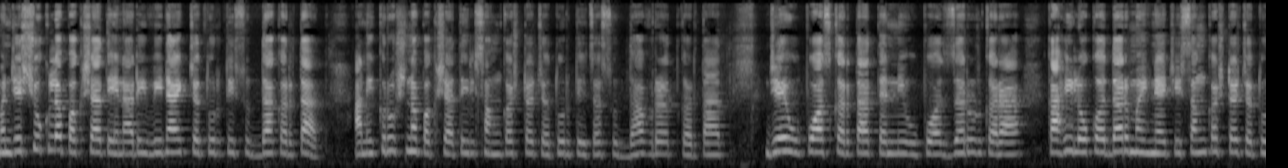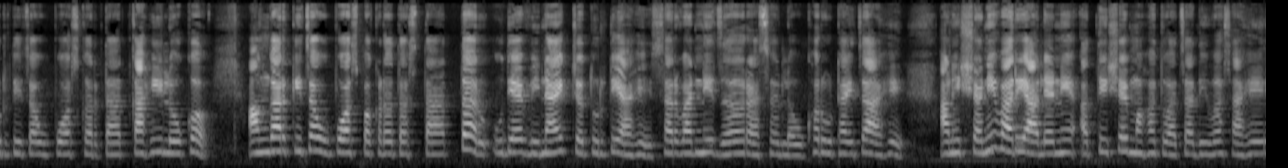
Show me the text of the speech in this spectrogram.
म्हणजे शुक्ल पक्षात येणारी विनायक चतुर्थीसुद्धा करतात आणि कृष्ण पक्षातील संकष्ट चतुर्थीचं सुद्धा व्रत करतात. जे उपवास करतात त्यांनी उपवास जरूर करा. काही लोक दर महिन्याची संकष्ट चतुर्थीचा उपवास करतात. काही लोक अंगारकीचा उपवास पकडत असतात. तर उद्या विनायक चतुर्थी आहे. सर्वांनी जर असं लवकर उठायचं आहे आणि शनिवारी आल्याने अतिशय महत्त्वाचा दिवस आहे.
